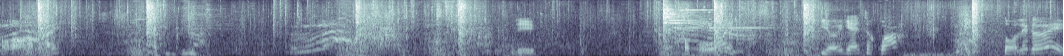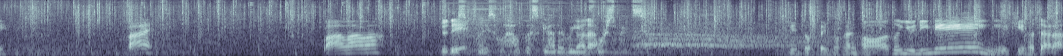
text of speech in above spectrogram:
ขออภัย ดีโอ้โหยเยอะแยะจักวะไอตัวเล็กเอ้ยไปมามามาดูดิ This place will help us gather Đó đó. reinforcements. อยู่ต้องเป็นตรงนั้นอ๋อต้องอยู่นิ่งๆโอเคเข้าใจละ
